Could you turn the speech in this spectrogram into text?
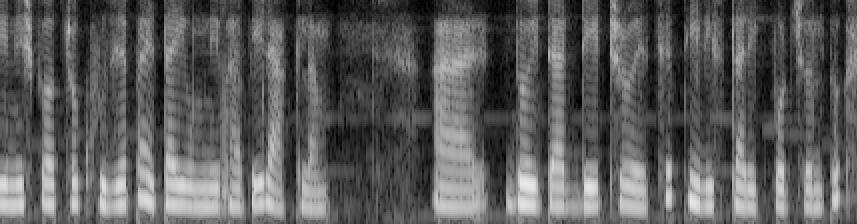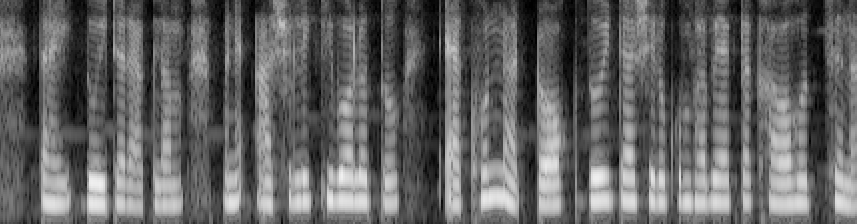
জিনিসপত্র খুঁজে পাই তাই অমনিভাবেই রাখলাম। আর দইটার ডেট রয়েছে তিরিশ তারিখ পর্যন্ত, তাই দইটা রাখলাম। মানে আসলে কি বলো তো এখন না টক দইটা সেরকমভাবে একটা খাওয়া হচ্ছে না,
